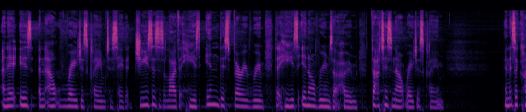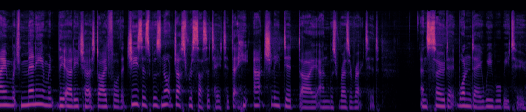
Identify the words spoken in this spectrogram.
And it is an outrageous claim to say that Jesus is alive, that he is in this very room, that he is in our rooms at home. That is an outrageous claim. And it's a claim which many in the early church died for that Jesus was not just resuscitated, that he actually did die and was resurrected. And so one day we will be too.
